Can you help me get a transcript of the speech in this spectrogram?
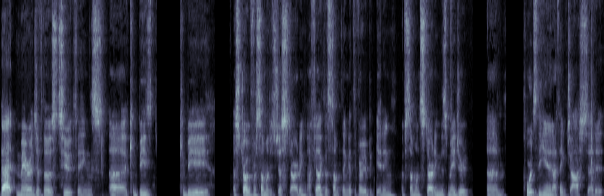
that marriage of those two things uh, can be can be a struggle for someone who's just starting. I feel like that's something at the very beginning of someone starting this major. Um, towards the end, I think Josh said it.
